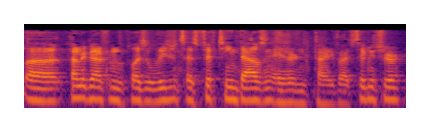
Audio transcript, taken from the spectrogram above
uh, under God from the Pledge of Allegiance, has 15,895 signature.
